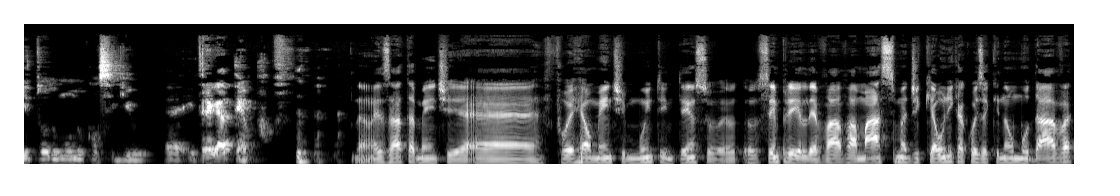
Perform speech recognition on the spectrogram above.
e, e todo mundo conseguiu é, entregar tempo. Não, exatamente. É, foi realmente muito intenso. Eu, eu, sempre levava a máxima de que a única coisa que não mudava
